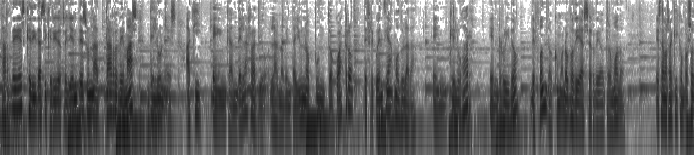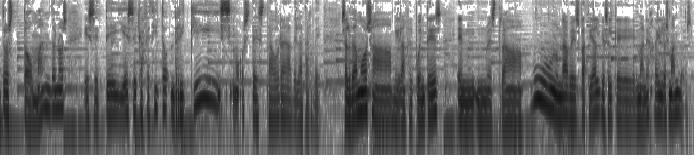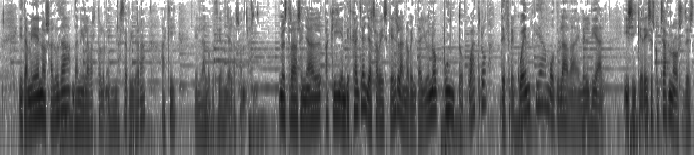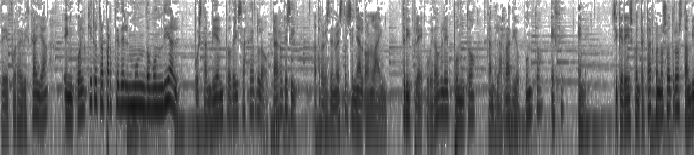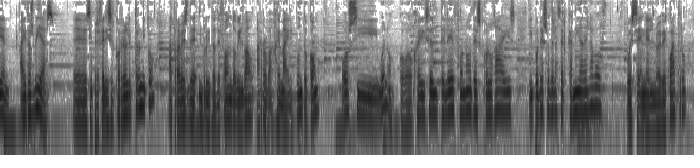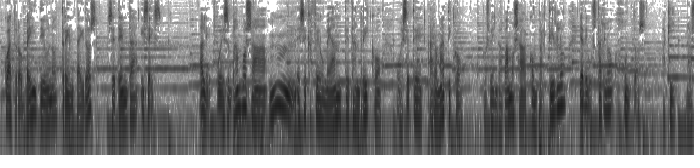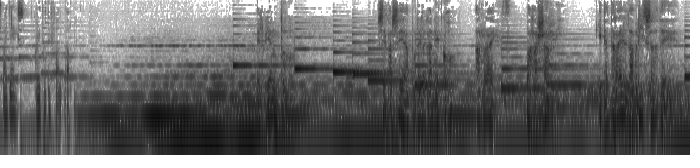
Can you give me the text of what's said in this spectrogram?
Buenas tardes, queridas y queridos oyentes. Una tarde más de lunes, aquí en Candela Radio, la 91.4 de frecuencia modulada. ¿En qué lugar? En ruido de fondo, como no podía ser de otro modo. Estamos aquí con vosotros tomándonos ese té y ese cafecito riquísimos de esta hora de la tarde. Saludamos a Miguel Ángel Puentes en nuestra uh, nave espacial, que es el que maneja ahí los mandos. Y también nos saluda Daniela Bartolomé, una servidora aquí en la locución de las ondas. Nuestra señal aquí en Vizcaya ya sabéis que es la 91.4 de frecuencia modulada en el dial. Y si queréis escucharnos desde fuera de Vizcaya, en cualquier otra parte del mundo mundial, pues también podéis hacerlo, claro que sí, a través de nuestra señal online www.candelaradio.fm. Si queréis contactar con nosotros, también hay dos vías. Eh, si preferís el correo electrónico, a través de ruidodefondobilbao.gmail.com o si, bueno, cogéis el teléfono, descolgáis y por eso de la cercanía de la voz, pues en el 94 421 32 76. Vale, pues vamos a mmm, ese café humeante tan rico o ese té aromático. Pues venga, vamos a compartirlo y a degustarlo juntos. Aquí, no os vayáis, ruido de fondo. El viento se pasea por el Ganeco, Arraiz, Pagasarri y te trae la brisa de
